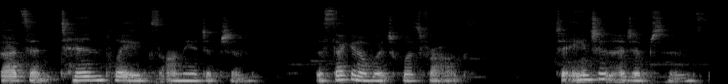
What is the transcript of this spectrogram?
God sent 10 plagues on the Egyptians, the second of which was frogs. To ancient Egyptians,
